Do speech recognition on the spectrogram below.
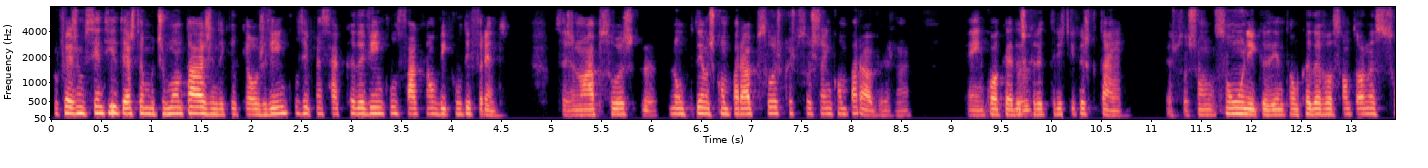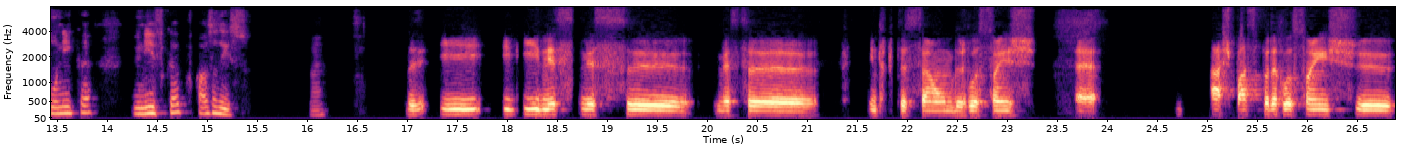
porque fez-me sentido esta desmontagem daquilo que é os vínculos e pensar que cada vínculo de facto é um vínculo diferente. Ou seja, não há pessoas, não podemos comparar pessoas porque as pessoas são incomparáveis, não é? Em qualquer das características que têm. As pessoas são, são únicas e então cada relação torna-se única e unífica por causa disso. É? E, e, e, nesse, nesse, nessa interpretação das relações, uh, há espaço para relações uh,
